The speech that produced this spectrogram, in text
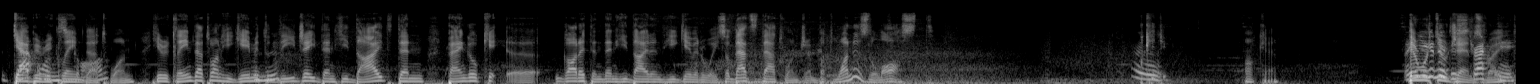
Fallen. Gabbi reclaimed gone. that one. He reclaimed that one. He gave it to DJ. Then he died. Then Pango uh, got it, and then he died, and he gave it away. So that's that one gem. But one is lost. Hmm, Okay. when There were two gems, right? me?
